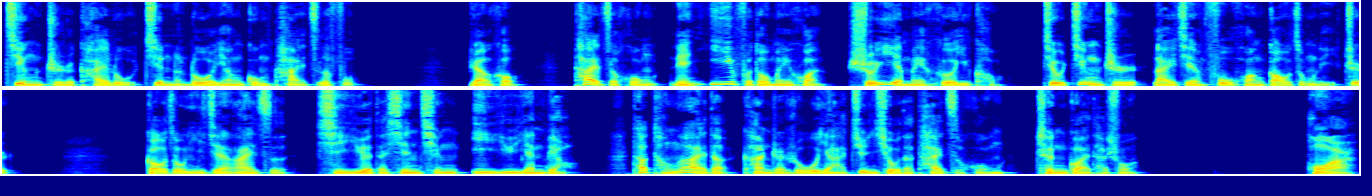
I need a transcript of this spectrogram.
径直开路进了洛阳宫太子府，然后太子弘连衣服都没换，水也没喝一口，就径直来见父皇高宗李治。高宗一见爱子，喜悦的心情溢于言表，他疼爱的看着儒雅俊秀的太子弘，嗔怪他说：“红儿，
